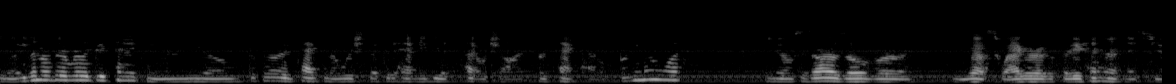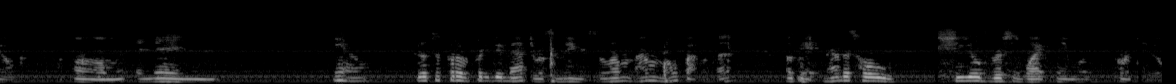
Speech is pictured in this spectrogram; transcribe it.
you know, even though they're a really good tag team, and you know, that's another tag team I wish that could have had maybe like a title shot for tag titles. But you know what? You know, Cesaro's over. You got Swagger as a face. nice joke. Um, and then, you know, they'll just put up a pretty good match at WrestleMania. So I'm I'm all fine with that. Okay, now this whole Shield versus Wyatt Family part two.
